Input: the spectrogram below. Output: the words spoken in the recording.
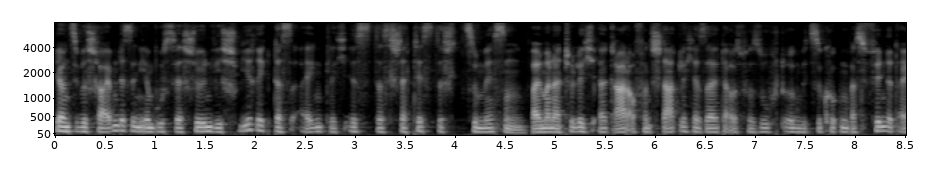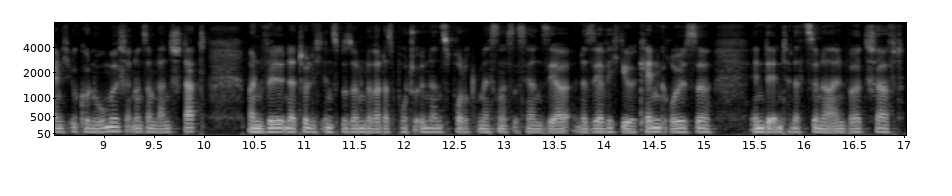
Ja, und Sie beschreiben das in Ihrem Buch sehr schön, wie schwierig das eigentlich ist, das statistisch zu messen, weil man natürlich äh, gerade auch von staatlicher Seite aus versucht, irgendwie zu gucken, was findet eigentlich ökonomisch in unserem Land statt. Man will natürlich insbesondere das Bruttoinlandsprodukt messen. Das ist ja ein sehr, eine sehr wichtige Kenngröße in der internationalen Wirtschaft.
